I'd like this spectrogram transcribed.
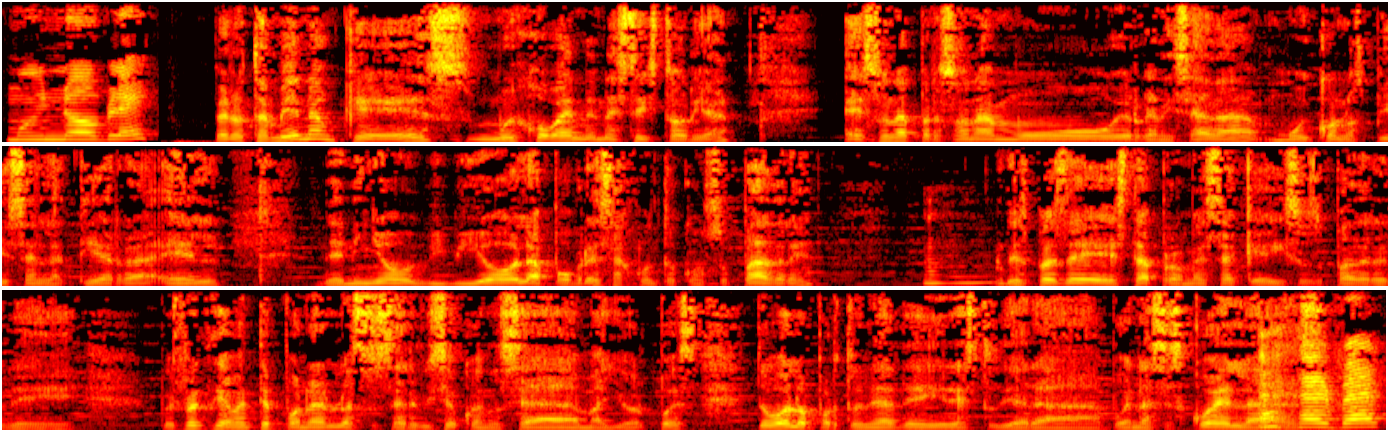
muy noble. Pero también, aunque es muy joven en esta historia, es una persona muy organizada, muy con los pies en la tierra. Él de niño vivió la pobreza junto con su padre. Después de esta promesa que hizo su padre de, pues prácticamente ponerlo a su servicio cuando sea mayor, pues tuvo la oportunidad de ir a estudiar a buenas escuelas. A Herbert,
